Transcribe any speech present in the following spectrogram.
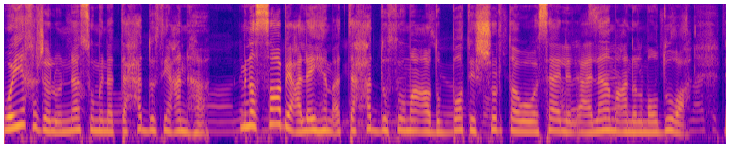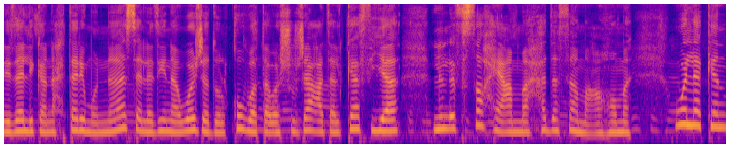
ويخجل الناس من التحدث عنها. من الصعب عليهم التحدث مع ضباط الشرطة ووسائل الإعلام عن الموضوع. لذلك نحترم الناس الذين وجدوا القوة والشجاعة الكافية للإفصاح عما حدث معهم. ولكن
